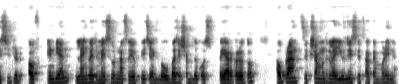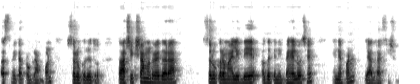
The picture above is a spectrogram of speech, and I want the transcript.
Institute of Indian Language મૈસૂરના સહયોગથી છે, એક બહુભાષી શબ્દકોશ તૈયાર કર્યો હતો. આ ઉપરાંત શિક્ષા મંત્રાલય યુજીસી સાથે મળીને અસ્મિતા પ્રોગ્રામ પણ શરૂ કર્યો હતો. તો આ શિક્ષા મંત્રાલય દ્વારા શરૂ કરવામાં આવેલી બે અગત્યની પહેલો છે, એને પણ યાદ રાખીશું.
